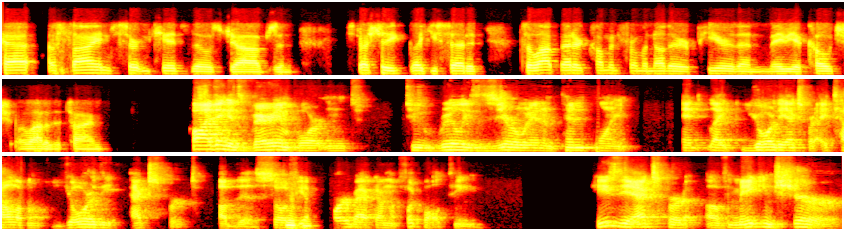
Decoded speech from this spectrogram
ha- assign certain kids those jobs? And especially, like you said, it, it's a lot better coming from another peer than maybe a coach a lot of the time. Oh, I think it's very important to really zero in and pinpoint. And like you're the expert, I tell them you're the expert of this. So if you have mm-hmm. a quarterback on the football team, he's the expert of making sure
